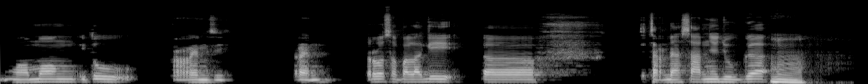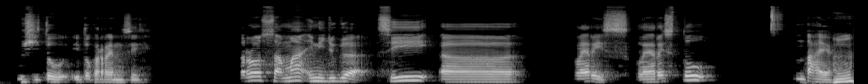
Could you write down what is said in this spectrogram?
ngomong itu keren sih keren terus apalagi eh kecerdasannya juga Hmm. wih itu itu keren sih terus sama ini juga si eh Clarice Clarice tuh entah ya Hmm.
